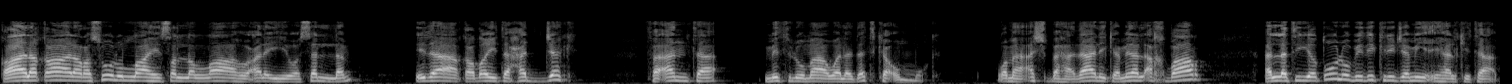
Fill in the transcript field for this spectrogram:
قال قال رسول الله صلى الله عليه وسلم إذا قضيت حجك فأنت مثل ما ولدتك أمك. وما أشبه ذلك من الأخبار التي يطول بذكر جميعها الكتاب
